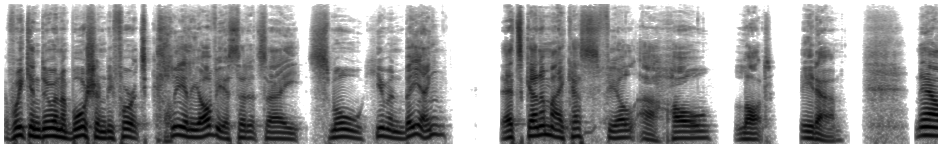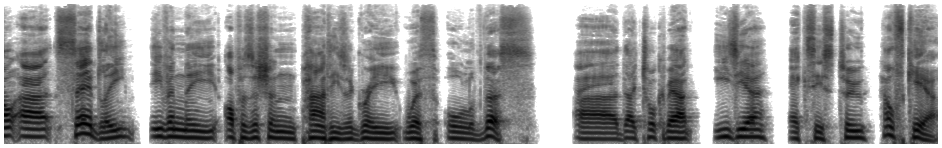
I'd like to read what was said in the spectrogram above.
If we can do an abortion before it's clearly obvious that it's a small human being, that's going to make us feel a whole lot better. Now, uh, sadly, even the opposition parties agree with all of this. Uh, they talk about easier access to healthcare.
